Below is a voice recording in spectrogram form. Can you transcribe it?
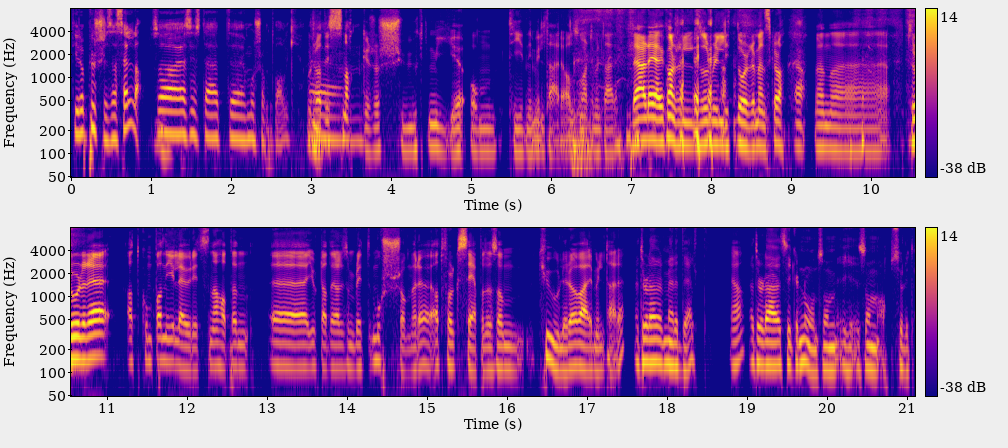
til å pushe seg selv. Da. Så Mm. jeg syns det er et uh, morsomt valg. Bortsett fra at de Eh, snakker så sjukt mye om tiden i militæret, alle som har vært i militæret. Det er det kanskje så det blir litt dårligere mennesker, da. Ja. Men uh, tror dere at Kompani Lauritzen har hatt en, uh, gjort at det har liksom blitt morsommere? At folk ser på det som kulere å være i militæret? Jeg tror det er mer delt. Ja. Jeg tror det er sikkert noen som, som absolutt,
